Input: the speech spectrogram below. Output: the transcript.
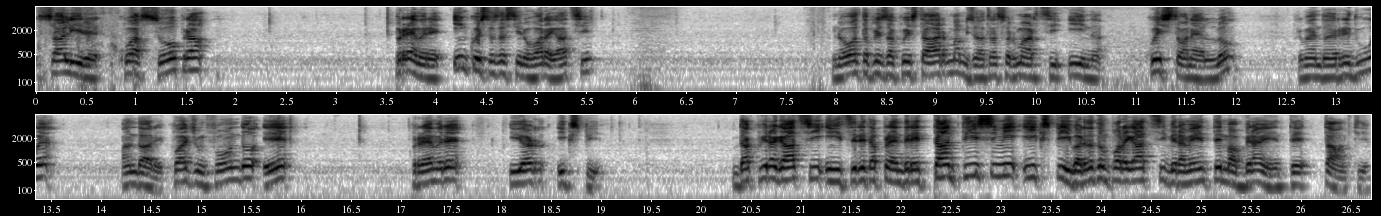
Salire qua sopra. Premere in questo tastino qua ragazzi. Una volta presa questa arma bisogna trasformarsi in questo anello. Premendo R2 andare qua giù in fondo e premere Earn XP da qui ragazzi inizierete a prendere tantissimi XP Guardate un po' ragazzi veramente ma veramente tanti.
